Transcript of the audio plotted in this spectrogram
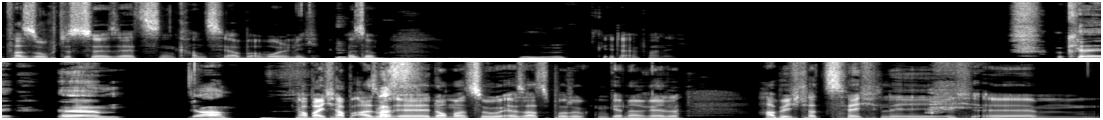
versucht es zu ersetzen, kann es ja aber wohl nicht. Also mhm. geht einfach nicht. Okay. Ähm, ja. Aber ich habe also äh, nochmal zu Ersatzprodukten generell habe ich tatsächlich ähm,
